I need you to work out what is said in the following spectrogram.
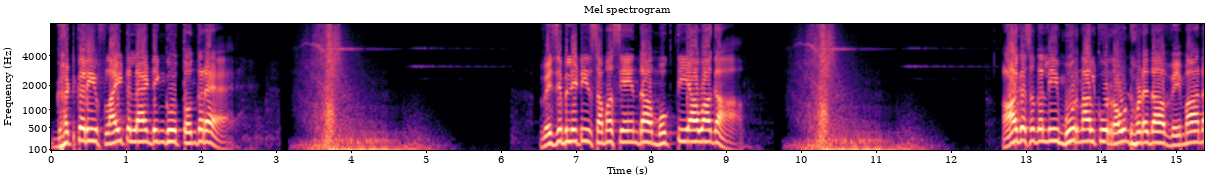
ಘಟ್ಕರಿ ಫ್ಲೈಟ್ ಲ್ಯಾಂಡಿಂಗು ತೊಂದರೆ. ವಿಸಿಬಿಲಿಟಿ ಸಮಸ್ಯೆಯಿಂದ ಮುಕ್ತಿ ಯಾವಾಗ ಆಗಸದಲ್ಲಿ ಮೂರ್ನಾಲ್ಕು ರೌಂಡ್ ಹೊಡೆದ ವಿಮಾನ.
